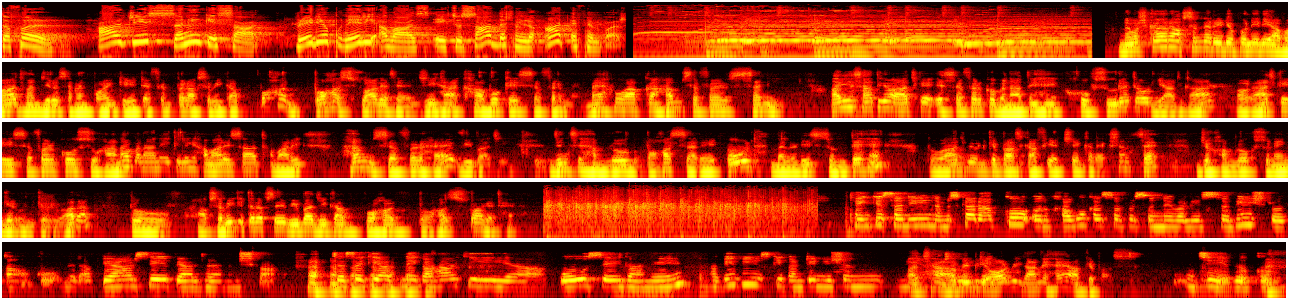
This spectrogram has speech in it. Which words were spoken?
सफ़र। आरजे सनी के साथ। रेडियो पुनेरी आवाज़ 107.8 एफएम पर। नमस्कार, आप सुन रहे रेडियो पुनेरी आवाज़ 107.8 एफएम पर। आप सभी का बहुत बहुत स्वागत है। जी हाँ खाबों के सफ़र में। मैं हूँ आपका हम सफ़र सनी। आइए साथियों, आज के इस सफ़र को बनाते हैं खूबसूरत और यादगार। और आज के इस सफ़र को सुहाना बनाने के लिए हमारे साथ हमारे हम सफ़र है विवा जी, जिनसे हम लोग बहुत सारे ओल्ड मेलोडीज सुनते हैं। तो आज भी उनके पास काफ़ी अच्छे कलेक्शंस है, जो हम लोग सुनेंगे उनके द्वारा। तो आप सभी की तरफ़ से विभा जी का बहुत बहुत स्वागत है। थैंक यू सनी नमस्कार आपको और ख्वाबों का सफ़र सुनने वाले सभी श्रोताओं को। मेरा प्यार से प्यार भरा नमस्कार। जैसा कि आपने कहा कि ओ से गाने अभी भी उसकी कंटिन्यूशन अच्छा अभी भी और भी गाने हैं आपके पास? जी बिल्कुल।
